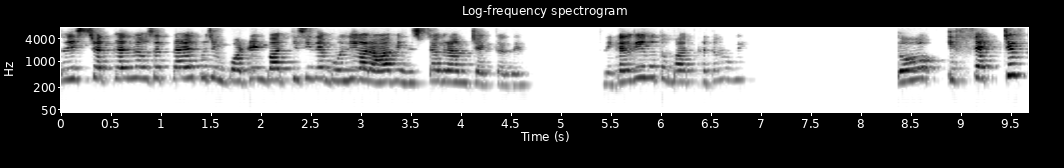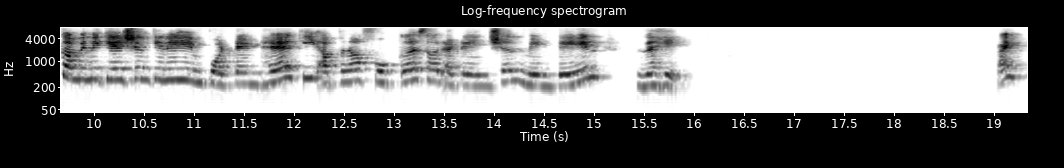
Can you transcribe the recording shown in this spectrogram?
तो इस चक्कर में हो सकता है कुछ इंपॉर्टेंट बात किसी ने बोली और आप इंस्टाग्राम चेक कर दे। निकल गई वो तो बात खत्म हो गई। तो इफ़ेक्टिव कम्युनिकेशन के लिए इंपॉर्टेंट है कि अपना फोकस और अटेंशन मेंटेन रहे। राइट?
